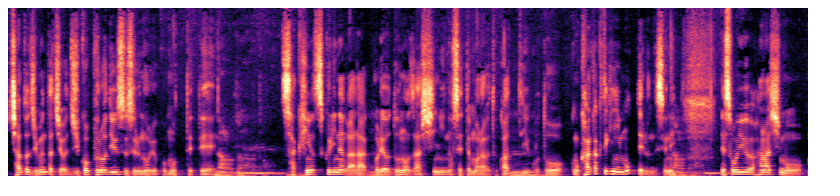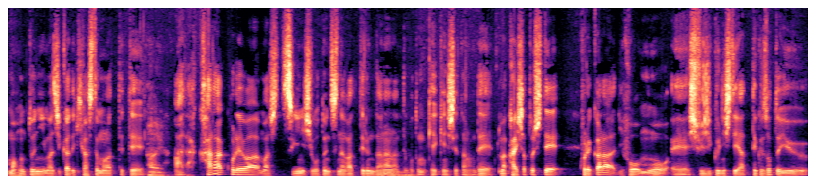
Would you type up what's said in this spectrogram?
ちゃんと自分たちは自己プロデュースする能力を持っててなるほどなるほど作品を作りながらこれをどの雑誌に載せてもらうとかっていうことをもう感覚的に持ってるんですよね。でそういう話も、まあ、本当に間近で聞かせてもらってて、はい。あだからこれはまあ次に仕事につながってるんだななんてことも経験してたので、まあ、会社としてこれからリフォームをえー主軸にしてやっていくぞという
